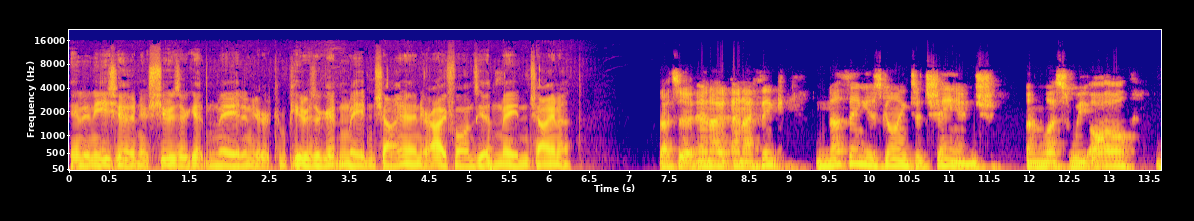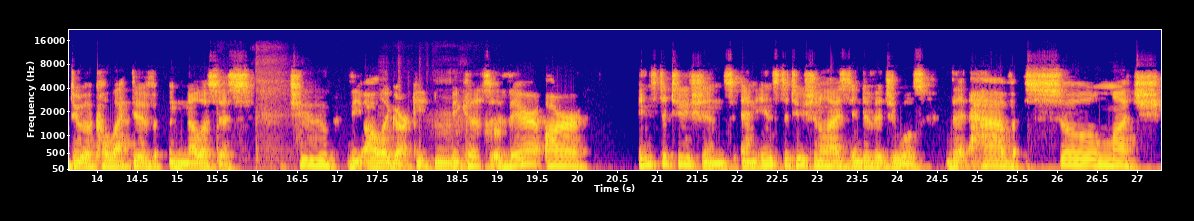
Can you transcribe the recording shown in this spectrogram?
Indonesia, and your shoes are getting made, and your computers are getting made in China, and your iPhone's getting made in China. That's it. And I and I think nothing is going to change unless we all do a collective analysis to the oligarchy hmm. because there are institutions and institutionalized individuals that have so much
